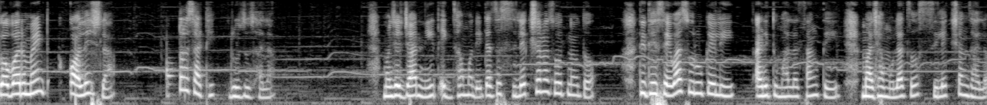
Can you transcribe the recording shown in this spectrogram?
गव्हर्मेंट कॉलेजला डॉक्टरसाठी रुजू झाला. म्हणजे ज्या नीट एक्झाममध्ये त्याचं सिलेक्शनच होत नव्हतं. तिथे सेवा सुरू केली आणि तुम्हाला सांगते माझ्या मुलाचं सिलेक्शन झालं.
